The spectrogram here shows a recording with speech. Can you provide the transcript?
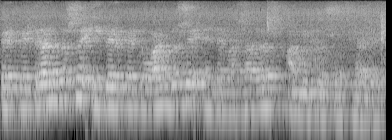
perpetrándose y perpetuándose en demasiados ámbitos sociales.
